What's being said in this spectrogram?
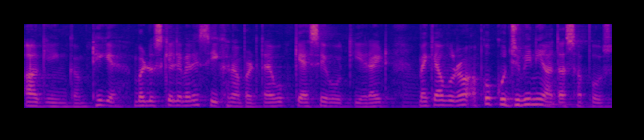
आगे इनकम ठीक है? बट उसके लिए पहले सीखना पड़ता है वो कैसे होती है राइट मैं क्या बोल रहा हूँ आपको कुछ भी नहीं आता सपोज़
